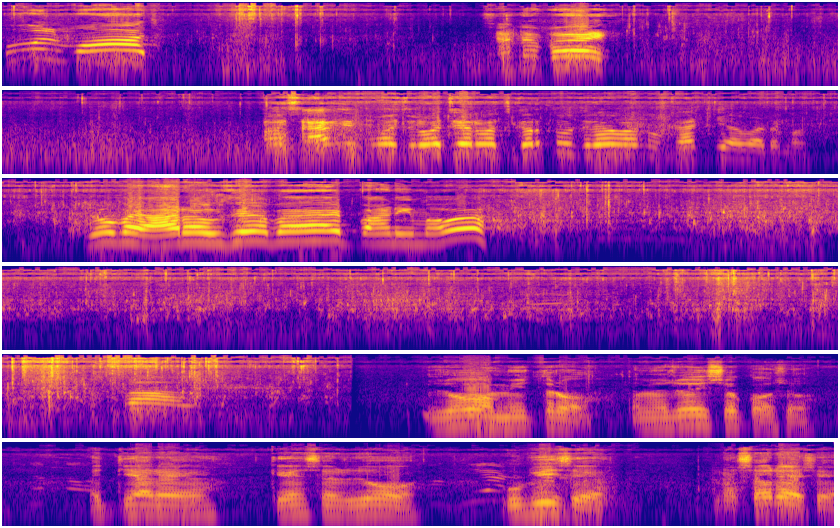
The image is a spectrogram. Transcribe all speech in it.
ફૂલ મોજ ભાઈ? બસ આવી મોજ રોજે રોજ કરતું જ રહેવાનું કાઠિયાવાડમાં. જો ભાઈ હારવ છે ભાઈ પાણીમાં હો. જો મિત્રો, તમે જોઈ શકો છો. અત્યારે કેસર જો ઊભી છે અને સરે છે.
